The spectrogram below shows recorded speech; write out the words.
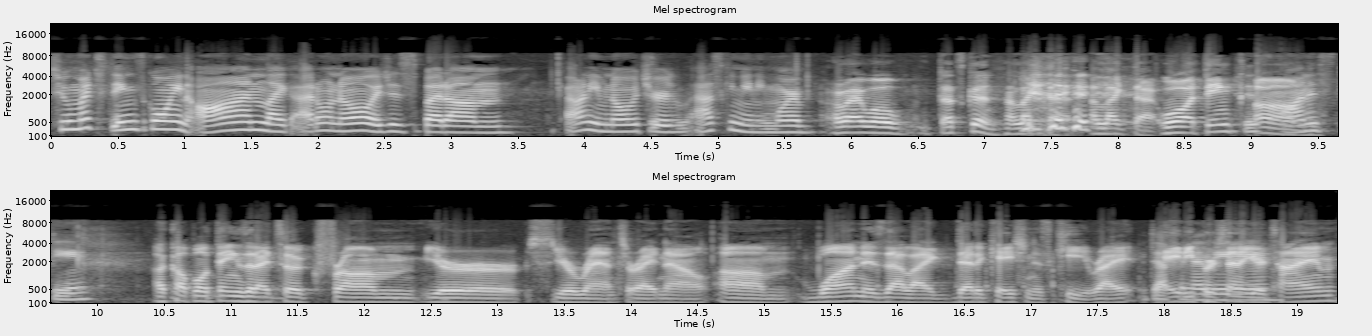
too much things going on. Like I don't know, it just but um I don't even know what you're asking me anymore. all right well that's good i like that i like that well i think um honesty. a couple of things that I took from your your rant right now. Um, one is that like dedication is key, right? Eighty percent of your time.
